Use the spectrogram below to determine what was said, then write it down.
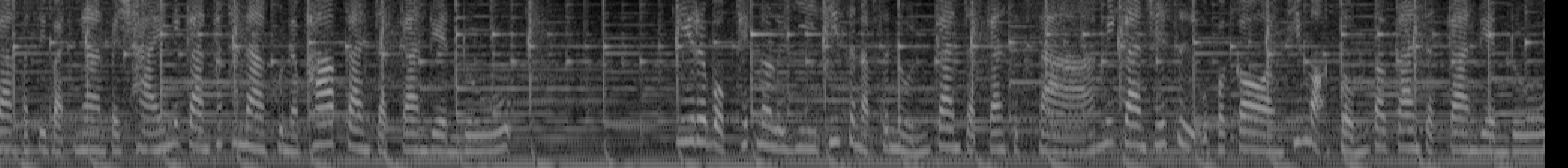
การปฏิบัติงานไปใช้ในการพัฒนาคุณภาพการจัดการเรียนรู้ มีระบบเทคโนโลยีที่สนับสนุนการจัดการศึกษา มีการใช้สื่ออุปกรณ์ที่เหมาะสมต่อการจัดการเรียนรู้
